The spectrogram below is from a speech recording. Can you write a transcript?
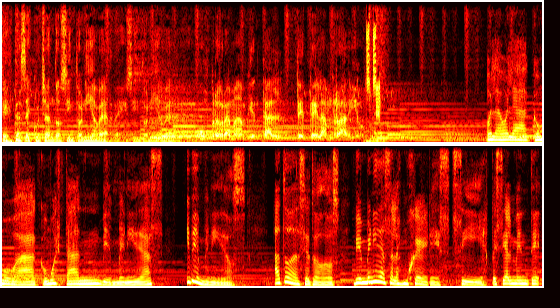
Estás escuchando Sintonía Verde. Sintonía Verde. Un programa ambiental de Telam Radio. Hola, hola, ¿cómo va? ¿Cómo están? Bienvenidas y bienvenidos a todas y a todos. Bienvenidas a las mujeres, sí, especialmente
